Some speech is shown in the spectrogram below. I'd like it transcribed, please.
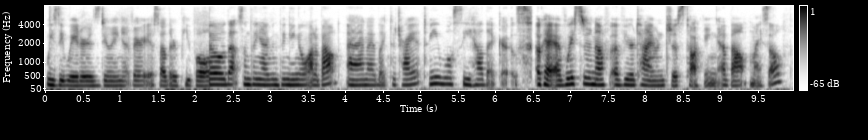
Wheezy Waiter is doing it, various other people. So that's something I've been thinking a lot about and I'd like to try it. We will see how that goes. Okay, I've wasted enough of your time just talking about myself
